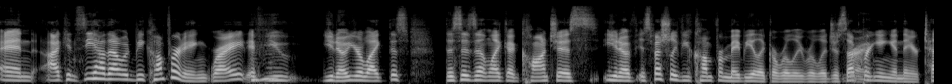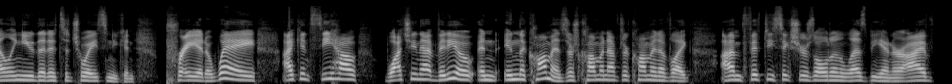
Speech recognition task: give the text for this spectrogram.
and i can see how that would be comforting right? If you you know you're like this this isn't like a conscious you know if, especially if you come from maybe like a really religious Right. upbringing and they're telling you that it's a choice and you can pray it away. I can see how watching that video and in the comments there's comment after comment of like i'm 56 years old and a lesbian or i've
